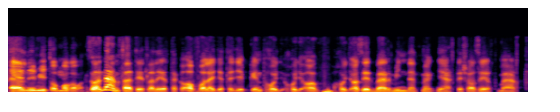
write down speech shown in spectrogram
Elnémítom magamat. Szóval nem feltétlen értek avval egyet egyébként, hogy, hogy, a, hogy azért ber mindent megnyert, és azért mert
